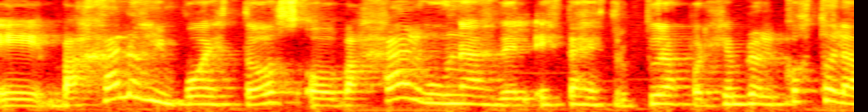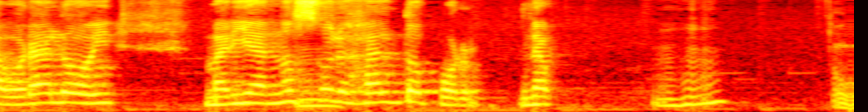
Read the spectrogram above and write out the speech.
eh, baja los impuestos o baja algunas de estas estructuras. Por ejemplo, el costo laboral hoy, María, no mm. solo es alto por una... Uh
